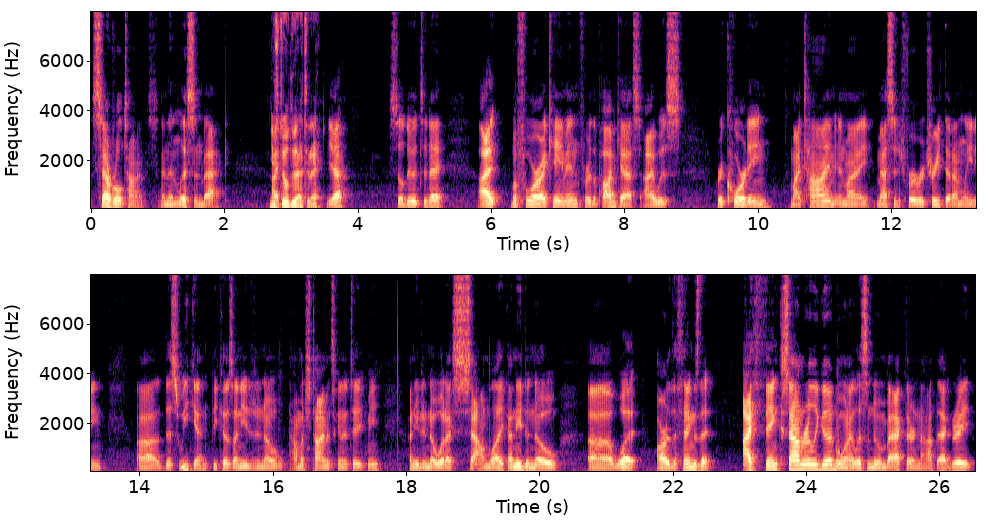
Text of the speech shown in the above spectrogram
several times and then listen back. You I- still do that today? Yeah, still do it today. I before I came in for the podcast, I was recording my time and my message for a retreat that I'm leading uh, this weekend because I needed to know how much time it's going to take me. I need to know what I sound like. I need to know uh, what are the things that I think sound really good, but when I listen to them back, they're not that great.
